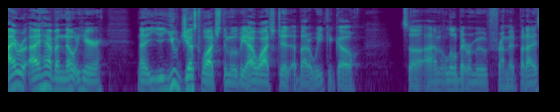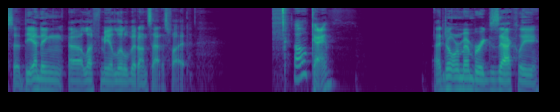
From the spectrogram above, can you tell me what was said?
I, re- I have a note here. Now you, you just watched the movie. I watched it about a week ago, so I'm a little bit removed from it. But I said the ending uh, left me a little bit unsatisfied. oh, okay I don't remember exactly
